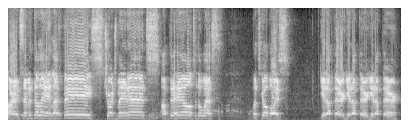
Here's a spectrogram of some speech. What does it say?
All right, seventh LA, left face, charge bayonets, up the hill to the west. Let's go, boys. Get up there, get up there, get up there.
